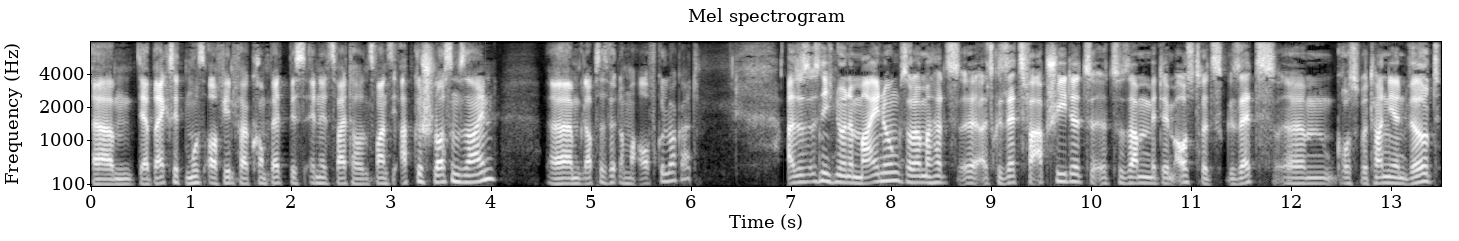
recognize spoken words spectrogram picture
ähm, der Brexit muss auf jeden Fall komplett bis Ende 2020 abgeschlossen sein. Ähm, glaubst du, das wird nochmal aufgelockert? Also es ist nicht nur eine Meinung, sondern man hat es äh, als Gesetz verabschiedet, äh, zusammen mit dem Austrittsgesetz. Ähm, Großbritannien wird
